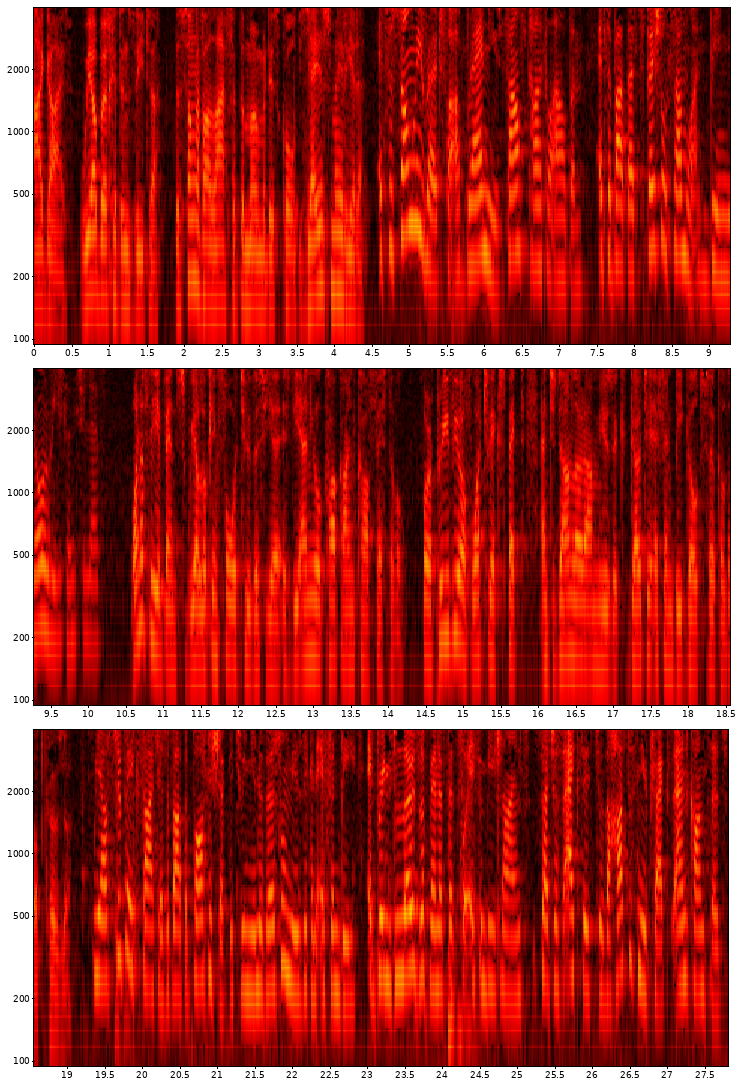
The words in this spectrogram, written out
Hi guys, we are Birgit and Zita. The song of our life at the moment is called Jy is my rede. It's a song we wrote for our brand new self titled album. It's about that special someone being your reason to live. One of the events we are looking forward to this year is the annual KKNK Festival. For a preview of what to expect and to download our music, go to fnbgoldcircle.coza. We are super excited about the partnership between Universal Music and FNB. It brings loads of benefits for FNB clients, such as access to the hottest new tracks and concerts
